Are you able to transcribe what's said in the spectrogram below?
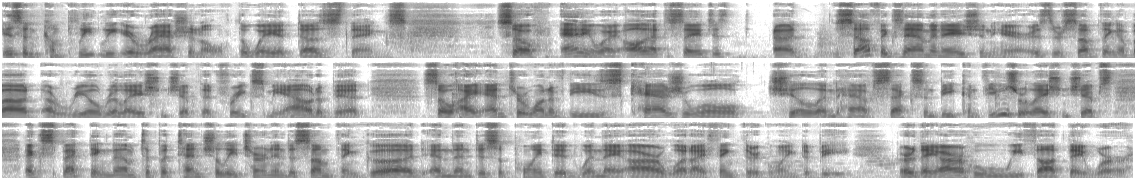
isn't completely irrational the way it does things. So anyway, all that to say, just uh, self examination here. Is there something about a real relationship that freaks me out a bit? So I enter one of these casual, chill and have sex and be confused relationships, expecting them to potentially turn into something good and then disappointed when they are what I think they're going to be, or they are who we thought they were.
